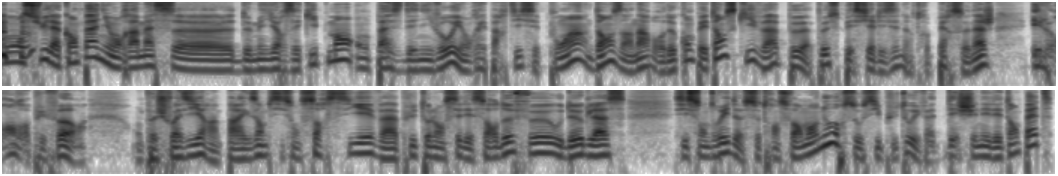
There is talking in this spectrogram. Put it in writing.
on suit la campagne, on ramasse euh, de meilleurs équipements, on passe des niveaux et on répartit ses points dans un arbre de compétences qui va peu à peu spécialiser notre personnage et le rendre plus fort. On peut choisir par exemple si son sorcier va plutôt lancer des sorts de feu ou de glace, si son druide se transforme en ours ou si plutôt il va déchaîner des tempêtes,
